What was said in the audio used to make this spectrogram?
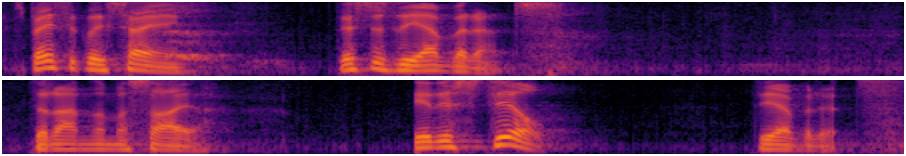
It's basically saying, this is the evidence that I'm the Messiah. It is still the evidence.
